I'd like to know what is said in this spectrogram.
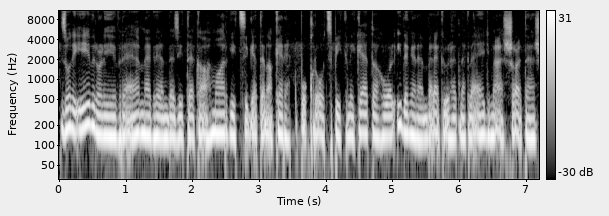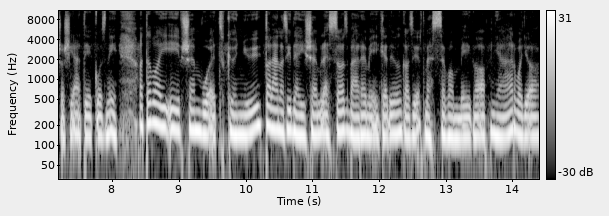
Zoli, évről évre megrendezitek a Margit szigeten a kerekpokróc pikniket, ahol idegen emberek ülhetnek le egymással társas játékozni. A tavalyi év sem volt könnyű, talán az idei sem lesz az, bár reménykedünk, azért messze van még a nyár, vagy a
